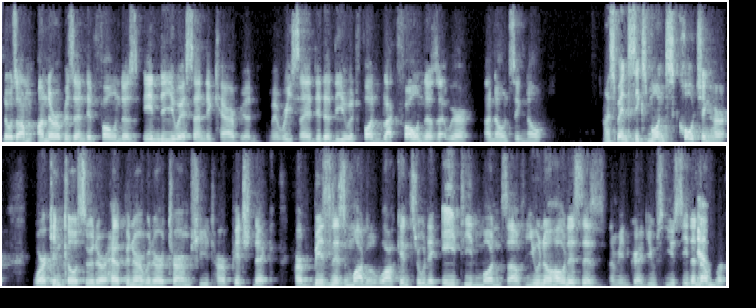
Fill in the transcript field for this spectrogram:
those un- um, underrepresented founders in the US and the Caribbean. We recently did a deal with Fund Black Founders that we're announcing now. I spent six months coaching her working closely with her, helping her with her term sheet, her pitch deck, her business model, walking through the 18 months of you know how this is. I mean, Greg, you you see the yeah. numbers.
